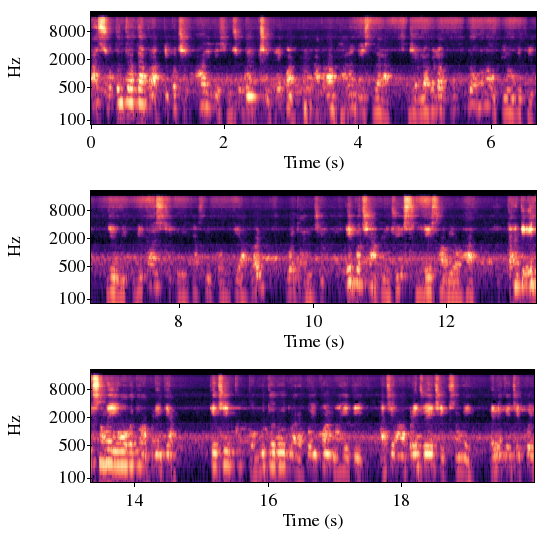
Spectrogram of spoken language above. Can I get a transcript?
આ સ્વતંત્રતા પ્રાપ્તિ પછી આ રીતે સંશોધન ક્ષેત્રે પણ આપણા ભારત દેશ દ્વારા જે અલગ અલગ ઉપગ્રહોના ઉપયોગથી જે વિકાસ છે, એ વિકાસની પ્રવૃત્તિ આગળ વધારી છે. એ પછી આપણે જોઈએ સંદેશા વ્યવહાર. કારણ કે એક સમય એવો હતો આપણે ત્યાં કે જે કબૂતરો દ્વારા કોઈ પણ માહિતી આજે આપણે જોઈએ છીએ એક સમય. એટલે કે જે કોઈ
